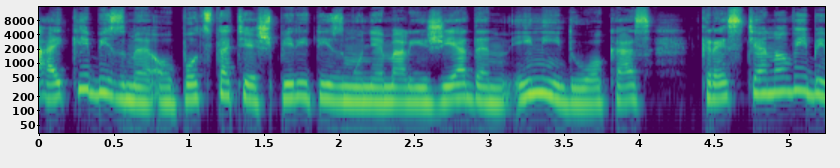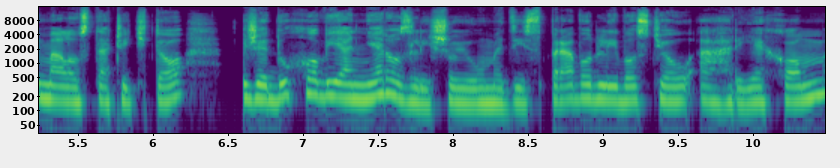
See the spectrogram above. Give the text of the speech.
Aj keby sme o podstate špiritizmu nemali žiaden iný dôkaz, kresťanovi by malo stačiť to, že duchovia nerozlišujú medzi spravodlivosťou a hriechom,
